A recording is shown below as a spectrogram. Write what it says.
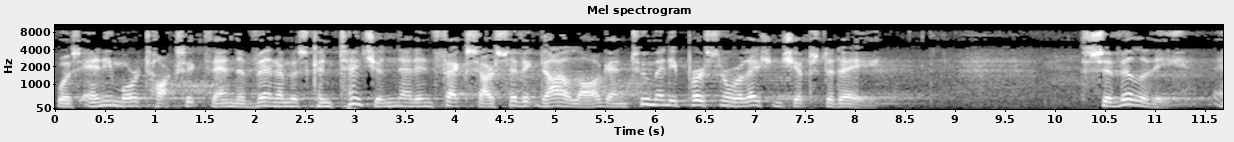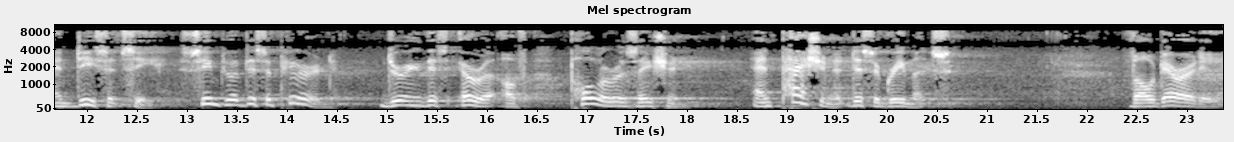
was any more toxic than the venomous contention that infects our civic dialogue and too many personal relationships today. Civility and decency seem to have disappeared during this era of polarization, and passionate disagreements. Vulgarity,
